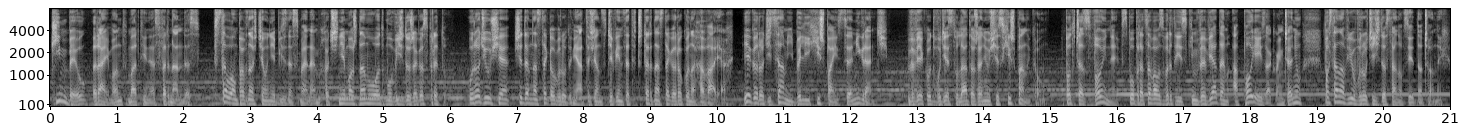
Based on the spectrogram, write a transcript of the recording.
Kim był Raymond Martinez Fernandez? Z całą pewnością nie biznesmenem, choć nie można mu odmówić dużego sprytu. Urodził się 17 grudnia 1914 roku na Hawajach. Jego rodzicami byli hiszpańscy emigranci. W wieku 20 lat ożenił się z Hiszpanką. Podczas wojny współpracował z brytyjskim wywiadem, a po jej zakończeniu postanowił wrócić do Stanów Zjednoczonych.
